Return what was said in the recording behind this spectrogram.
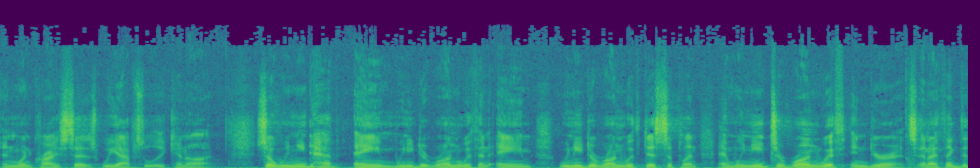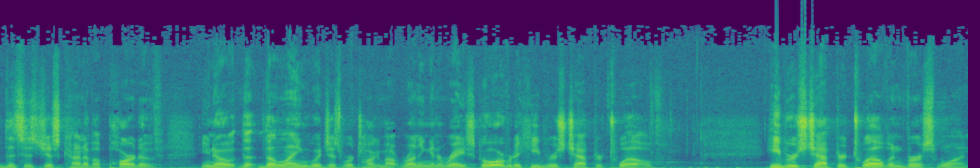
and when Christ says we absolutely cannot. So we need to have aim. We need to run with an aim. We need to run with discipline, and we need to run with endurance. And I think that this is just kind of a part of you know the, the language as we're talking about running in a race. Go over to Hebrews chapter 12. Hebrews chapter 12 and verse 1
